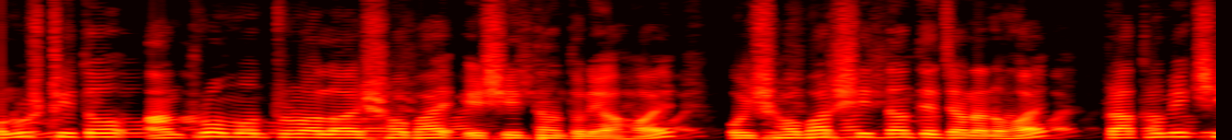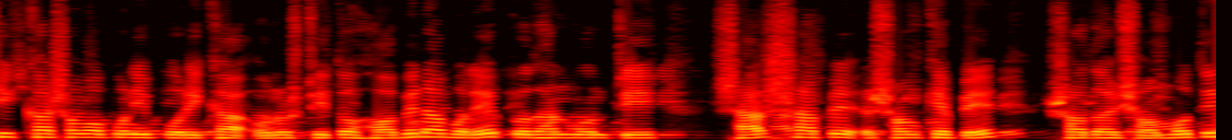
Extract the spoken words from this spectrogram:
অনুষ্ঠিত আন্তঃ মন্ত্রণালয় সভায় এ সিদ্ধান্ত নেওয়া হয়। ওই সভার সিদ্ধান্তে জানানো হয়, প্রাথমিক শিক্ষা সমাপনী পরীক্ষা অনুষ্ঠিত হবে না বলে প্রধানমন্ত্রী সার সংক্ষেপে সদয় সম্মতি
